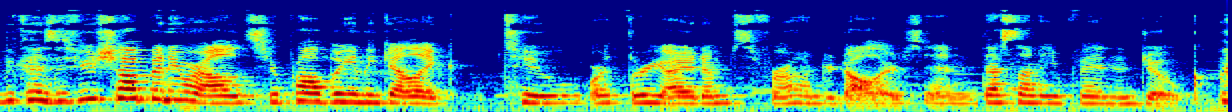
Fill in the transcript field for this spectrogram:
Because if you shop anywhere else, you're probably gonna get like two or three items for a hundred dollars and that's not even a joke.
